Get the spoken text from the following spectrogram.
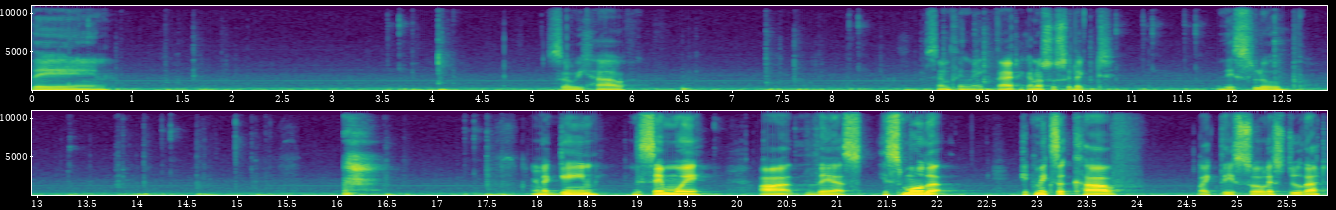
then so we have something like that. I can also select this loop. And again the same way uh, there's it's smaller it makes a curve like this. So let's do that.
